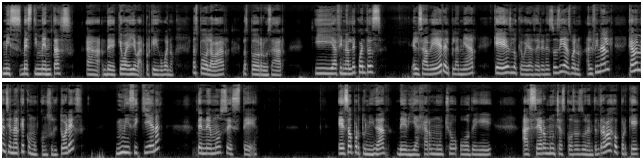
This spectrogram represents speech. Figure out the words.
mis vestimentas ah, de qué voy a llevar, porque digo, bueno, las puedo lavar, las puedo reusar y a final de cuentas el saber, el planear qué es lo que voy a hacer en esos días. Bueno, al final cabe mencionar que como consultores ni siquiera tenemos este esa oportunidad de viajar mucho o de hacer muchas cosas durante el trabajo, porque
